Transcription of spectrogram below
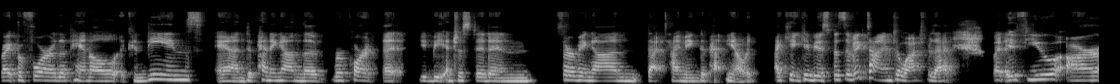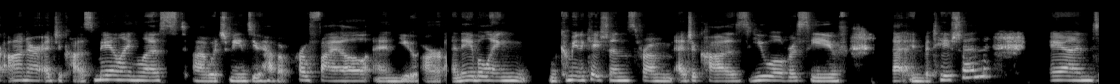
right before the panel convenes. And depending on the report that you'd be interested in serving on, that timing depend. You know, I can't give you a specific time to watch for that, but if you are on our EDUCAUSE mailing list, uh, which means you have a profile and you are enabling communications from EDUCAUSE, you will receive that invitation. And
